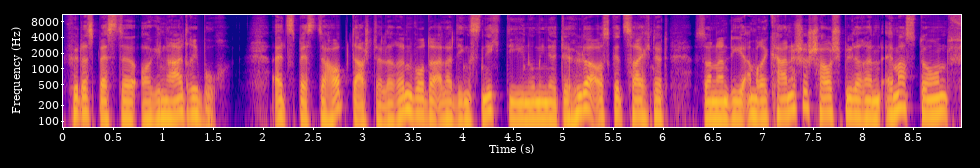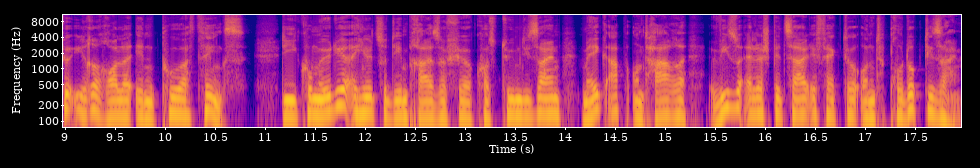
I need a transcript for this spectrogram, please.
für das beste Originaldrehbuch. Als beste Hauptdarstellerin wurde allerdings nicht die nominierte Hüller ausgezeichnet, sondern die amerikanische Schauspielerin Emma Stone für ihre Rolle in Poor Things. Die Komödie erhielt zudem Preise für Kostümdesign, Make-up und Haare, visuelle Spezialeffekte und Produktdesign.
